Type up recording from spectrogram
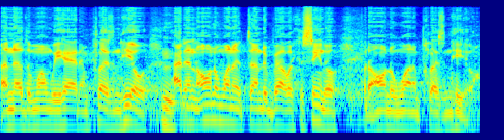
Another one we had in Pleasant Hill. Mm-hmm. I didn't own the one at Thunder Valley Casino, but I owned the one in Pleasant Hill.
